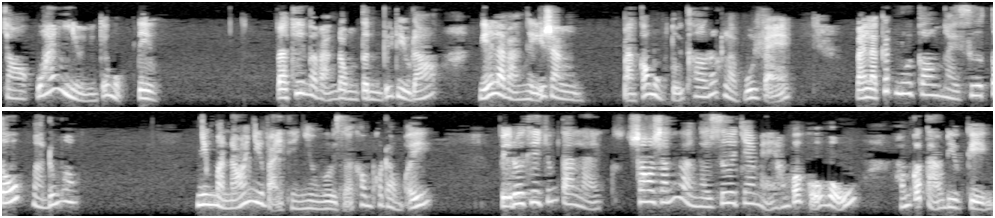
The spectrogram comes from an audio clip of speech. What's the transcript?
cho quá nhiều những cái mục tiêu. Và khi mà bạn đồng tình với điều đó nghĩa là bạn nghĩ rằng bạn có một tuổi thơ rất là vui vẻ. Vậy là cách nuôi con ngày xưa tốt mà đúng không? Nhưng mà nói như vậy thì nhiều người sẽ không có đồng ý vì đôi khi chúng ta lại so sánh là ngày xưa cha mẹ không có cổ vũ, không có tạo điều kiện,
